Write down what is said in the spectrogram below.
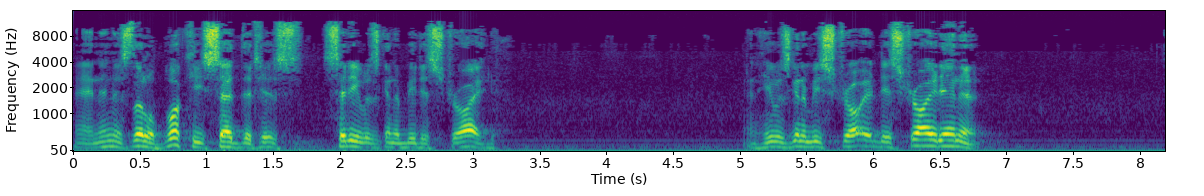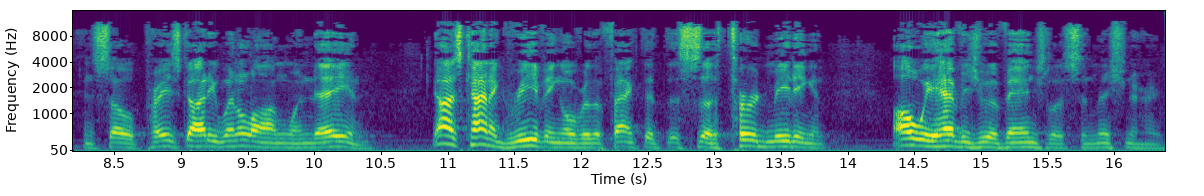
And in his little book, he said that his city was going to be destroyed. And he was going to be destroyed, destroyed in it. And so, praise God, he went along one day. And you know, I was kind of grieving over the fact that this is uh, third meeting, and all we have is you evangelists and missionaries.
